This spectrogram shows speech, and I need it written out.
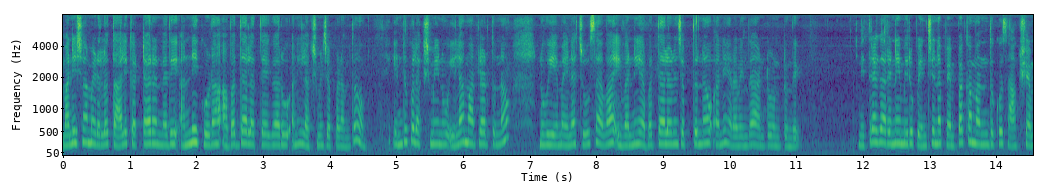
మనీషా మెడలో తాలి కట్టారన్నది అన్నీ కూడా అబద్ధాలత్తయ్య గారు అని లక్ష్మి చెప్పడంతో ఎందుకు లక్ష్మి నువ్వు ఇలా మాట్లాడుతున్నావు? నువ్వు ఏమైనా చూసావా? ఇవన్నీ అబద్ధాలను చెప్తున్నావు అని అరవింద అంటూ ఉంటుంది. మిత్రగారిని మీరు పెంచిన పెంపకం అందుకు సాక్ష్యం.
